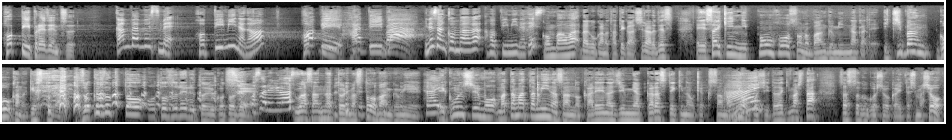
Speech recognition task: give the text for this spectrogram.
ホッピープレゼンツ。看板娘、ホッピーミーナの、ホッピーハッピーバー皆さんこんばんは、ホッピーミーナです。こんばんは、落語家の立川しららです。えー最近日本放送の番組の中で一番豪華なゲストが 続々と訪れるということで、恐れ入ります噂になっております当番組。はいえー今週もまたまたミーナさんの華麗な人脈から素敵なお客様にお越しいただきました。早速ご紹介いたしましょ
